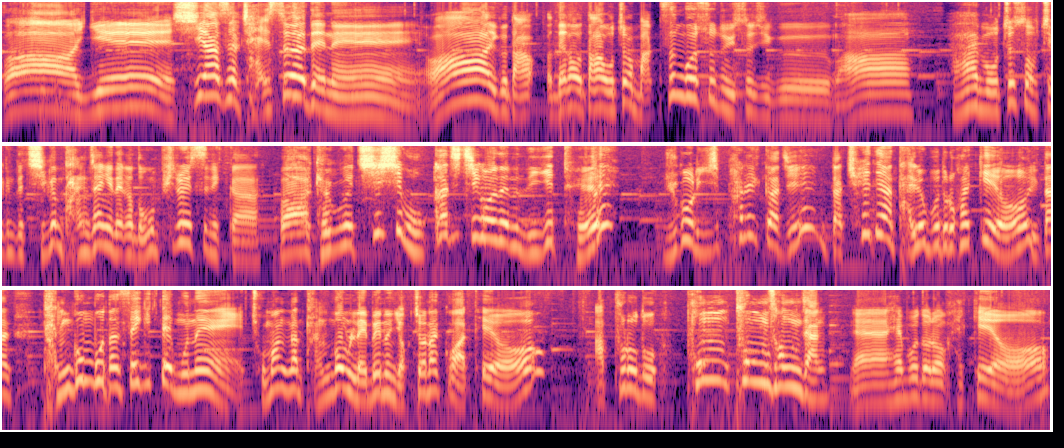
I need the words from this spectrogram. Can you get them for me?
와 이게 씨앗을 잘 써야 되네. 와 이거 나 내가 나 어쩌면 막쓴 걸 수도 있어 지금. 아 아 뭐 어쩔 수 없지. 근데 지금 당장이 내가 너무 필요했으니까. 와 결국에 75까지 찍어야 되는데 이게 돼? 6월 28일까지? 일단 최대한 달려보도록 할게요. 일단 단검보단 세기 때문에 조만간 단검 레벨은 역전할 것 같아요. 앞으로도 풍풍 성장. 네, 해보도록 할게요.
